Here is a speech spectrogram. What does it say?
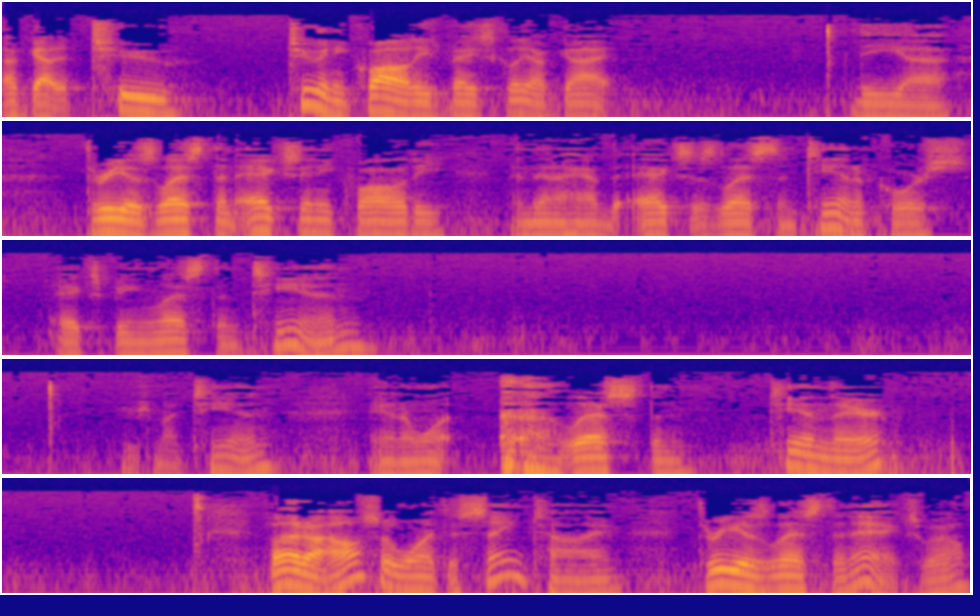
I've got a two two inequalities basically. I've got the uh, three is less than x inequality, and then I have the x is less than 10. Of course, x being less than 10. Here's my 10, and I want less than 10 there. But I also want at the same time 3 is less than x. Well,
